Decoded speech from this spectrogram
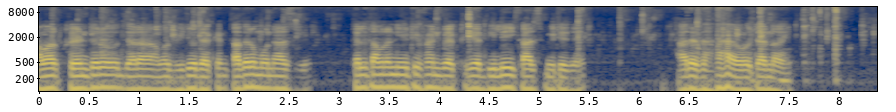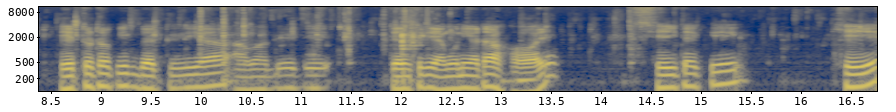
আমার ফ্রেন্ডদেরও যারা আমার ভিডিও দেখেন, তাদেরও মনে আসবে, তাহলে তো আমরা নিউট্রিফাইন ব্যাকটেরিয়া দিলেই কাজ মিটে যায়। আরে দাদা, ওটা নয়। হেটোট্রপিক ব্যাকটেরিয়া আমাদের যে ট্যাঙ্ক থেকে অ্যামোনিয়াটা হয়, সেইটাকে খেয়ে,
